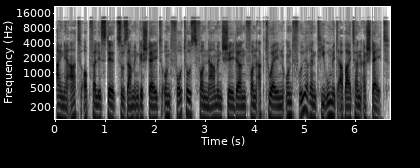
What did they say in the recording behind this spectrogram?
eine Art Opferliste zusammengestellt und Fotos von Namensschildern von aktuellen und früheren TU-Mitarbeitern erstellt.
